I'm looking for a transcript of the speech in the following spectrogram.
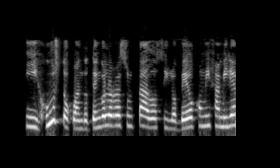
y justo cuando tengo los resultados y los veo con mi familia,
